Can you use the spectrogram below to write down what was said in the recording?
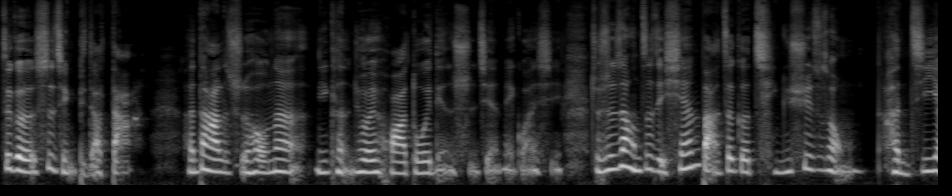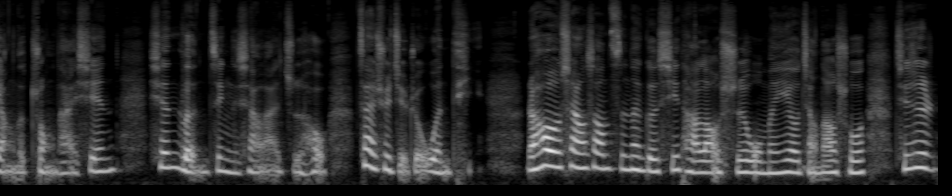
这个事情比较大，很大的时候，那你可能就会花多一点时间，没关系，就是让自己先把这个情绪这种很激昂的状态先先冷静下来之后，再去解决问题。然后像上次那个西塔老师，我们也有讲到说，其实。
